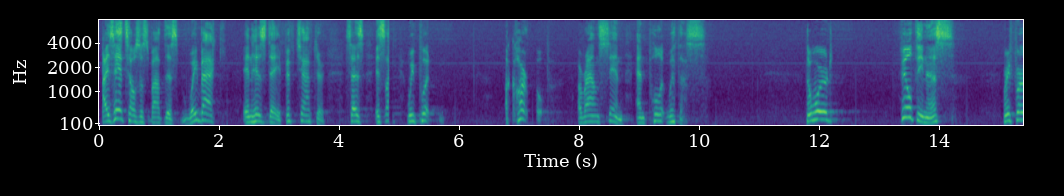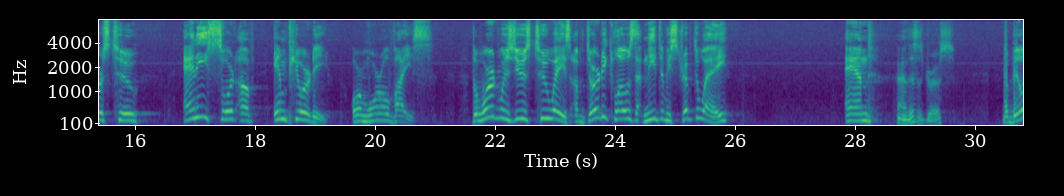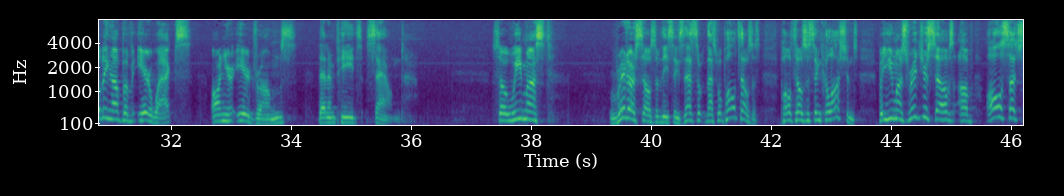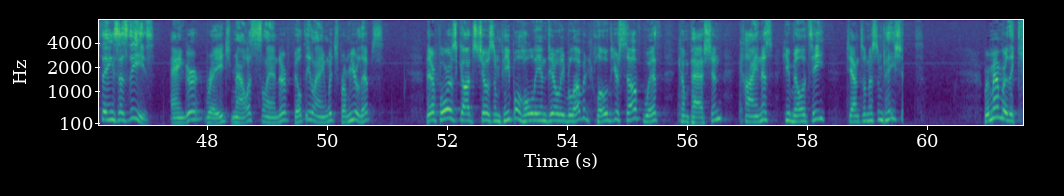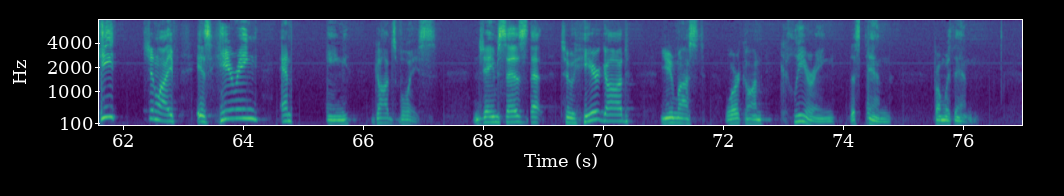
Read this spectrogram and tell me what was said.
Isaiah tells us about this way back in his day, fifth chapter. Says it's like we put a cart rope around sin and pull it with us. The word filthiness refers to any sort of impurity or moral vice. The word was used two ways of dirty clothes that need to be stripped away, and this is gross the building up of earwax on your eardrums that impedes sound. So we must rid ourselves of these things. That's, that's what Paul tells us. Paul tells us in Colossians. But you must rid yourselves of all such things as these anger, rage, malice, slander, filthy language from your lips. Therefore, as God's chosen people, holy and dearly beloved, clothe yourself with compassion, kindness, humility, gentleness, and patience. Remember, the key to Christian life is hearing and hearing God's voice. James says that to hear God, you must work on clearing the sin from within.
